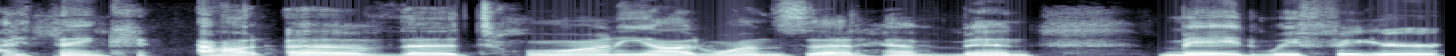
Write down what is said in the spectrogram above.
I think out of the 20 odd ones that have been made, we figure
